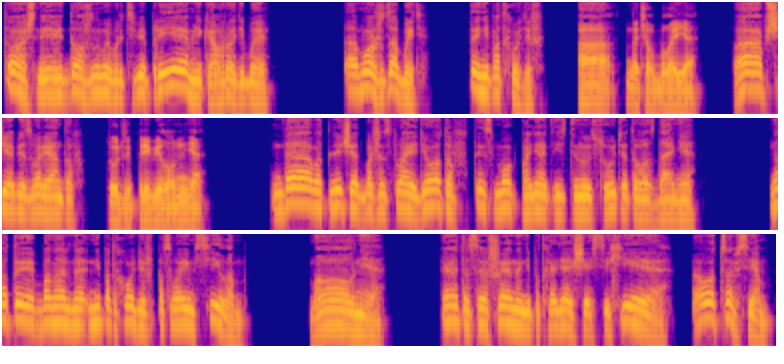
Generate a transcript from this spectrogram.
Точно, я ведь должен выбрать себе преемника, вроде бы. А может забыть. Ты не подходишь. А, начал было я. Вообще без вариантов. Тут же перебил он меня. Да, в отличие от большинства идиотов, ты смог понять истинную суть этого здания. Но ты банально не подходишь по своим силам. Молния — это совершенно неподходящая стихия, вот совсем.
